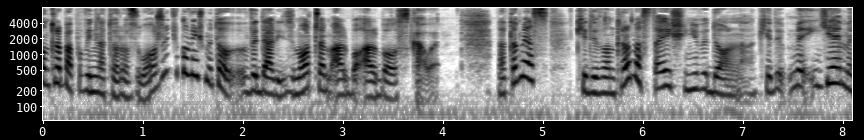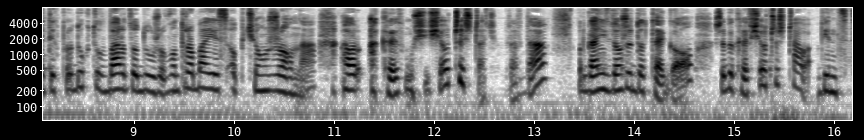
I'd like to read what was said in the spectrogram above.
Wątroba powinna to rozłożyć i powinniśmy to wydalić z moczem albo, albo skałę. Natomiast kiedy wątroba staje się niewydolna, kiedy my jemy tych produktów bardzo dużo, wątroba jest obciążona, a, a krew musi się oczyszczać, prawda? Organizm dąży do tego, żeby krew się oczyszczała. Więc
